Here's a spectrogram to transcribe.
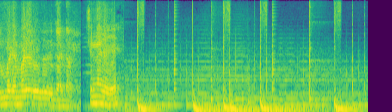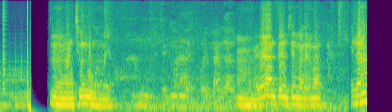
ఎంబడి ఎంబడే రోజు గడ్డం. చిన్నగా మంచిగా ఉంది మామయ్య. అంతే ఏం సినిమా లేదు మాకు. ఏందన్నా?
